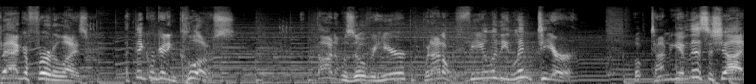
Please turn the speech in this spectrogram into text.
bag of fertilizer. I think we're getting close. I thought it was over here, but I don't feel any lint here. Oh, time to give this a shot.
